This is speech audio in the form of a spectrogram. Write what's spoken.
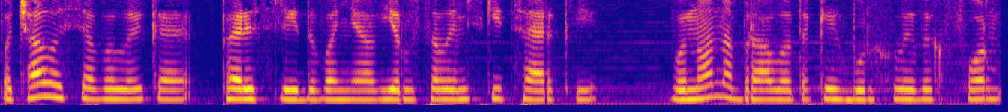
почалося велике переслідування в Єрусалимській церкві. Воно набрало таких бурхливих форм,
